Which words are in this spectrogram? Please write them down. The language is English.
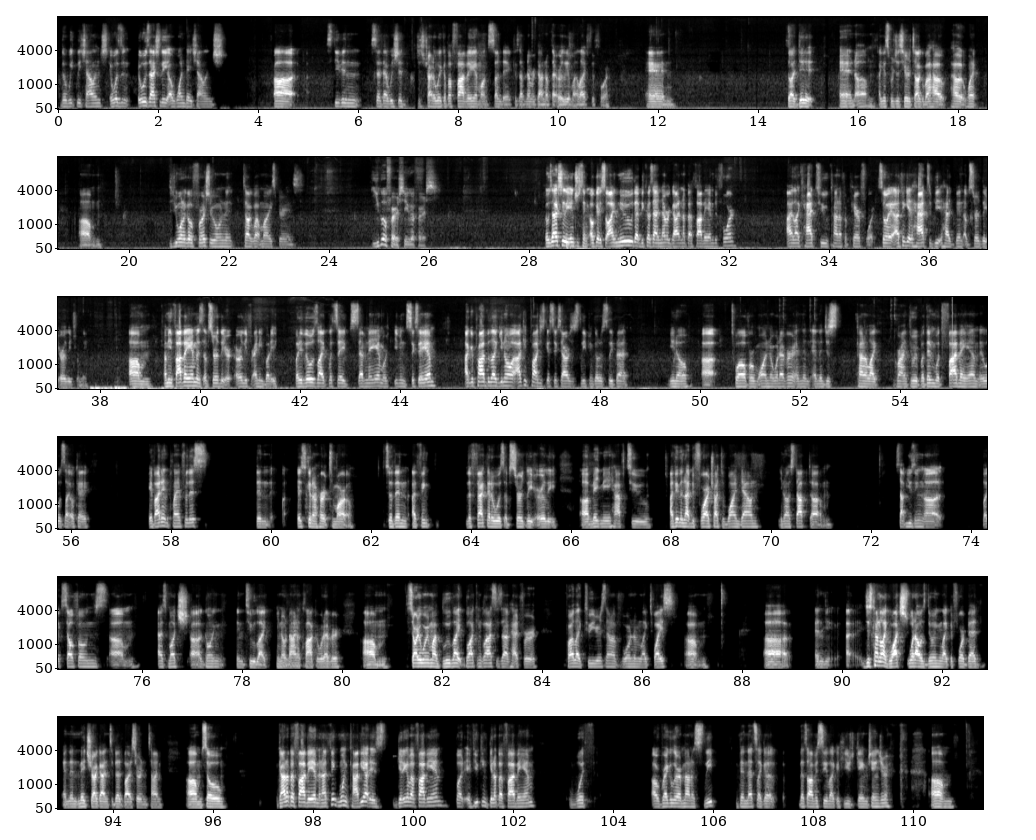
the weekly challenge. It wasn't. It was actually a one-day challenge. Uh, Steven said that we should just try to wake up at 5 a.m. on Sunday because I've never gotten up that early in my life before, and so I did it. And um, I guess we're just here to talk about how how it went. Um, did you want to go first, or you want to talk about my experience? You go first. You go first. It was actually interesting. Okay, so I knew that because I had never gotten up at 5 a.m. before, I like had to kind of prepare for it. So I I think it had to be had been absurdly early for me. Um, I mean, 5 a.m. is absurdly early for anybody, but if it was like let's say 7 a.m. or even 6 a.m., I could probably be like, you know, I could probably just get six hours of sleep and go to sleep at, you know, uh, 12 or 1 or whatever, and then and then just kind of like grind through it. But then with 5 a.m., it was like, okay, if I didn't plan for this, then it's gonna hurt tomorrow. So then I think the fact that it was absurdly early uh, made me have to. I think the night before I tried to wind down. You know, I stopped um, stopped using uh, like cell phones um, as much uh, going into like you know nine o'clock or whatever. Um, started wearing my blue light blocking glasses I've had for probably like two years now. I've worn them like twice. Um, uh and uh, just kind of like watched what I was doing like before bed and then made sure I got into bed by a certain time. Um, so got up at 5 a.m. And I think one caveat is getting up at 5 a.m. But if you can get up at 5 a.m. with a regular amount of sleep, then that's like a that's obviously like a huge game changer. um,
